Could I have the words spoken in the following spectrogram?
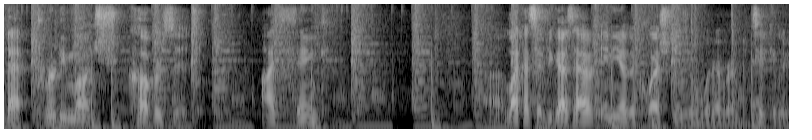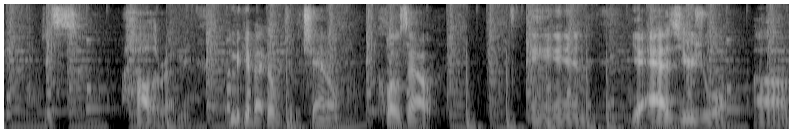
that pretty much covers it. I think, uh, like I said, if you guys have any other questions or whatever in particular, just holler at me. Let me get back over to the channel, close out, and yeah, as usual, um,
